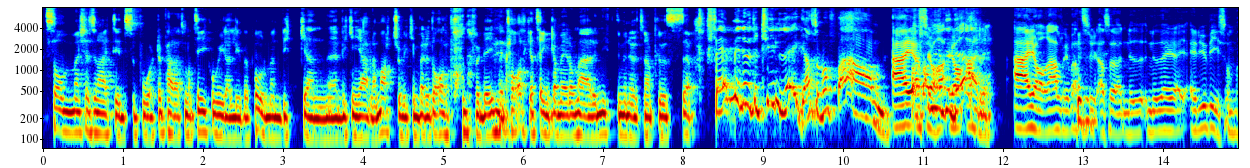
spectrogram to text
som Manchester United-supporter per automatik och gillar Liverpool. Men vilken, vilken jävla match och vilken berg och för dig mentalt kan jag tänka mig de här 90 minuterna plus fem minuter tillägg. Alltså vad fan! Nej, alltså, vad fan är det jag, där? Jag, Nej, jag har aldrig varit så, alltså nu, nu är, är, det ju vi som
